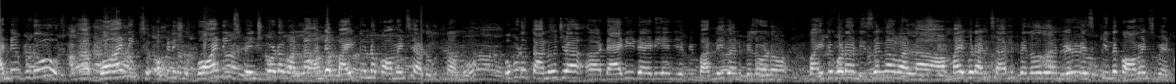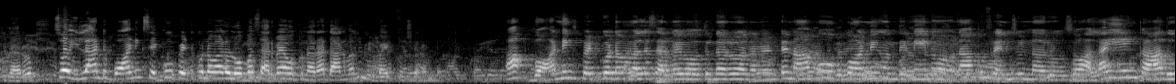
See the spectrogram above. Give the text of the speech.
అంటే ఇప్పుడు బాండింగ్స్ ఒక నిమిషం బాండింగ్స్ పెంచుకోవడం వల్ల అంటే బయట ఉన్న కామెంట్స్ అడుగుతున్నాము. ఇప్పుడు తనుజ డాడీ డాడీ అని చెప్పి బర్నీ గారిని పిలవడం బయట కూడా నిజంగా వాళ్ళ అమ్మాయి కూడా అన్నిసార్లు పిలవదు అని చెప్పేసి కింద కామెంట్స్ పెడుతున్నారు. సో ఇలాంటి బాండింగ్స్ ఎక్కువ పెట్టుకున్న వాళ్ళు లోపల సర్వే అవుతున్నారా? దానివల్ల మీరు బయటకు వచ్చారండి. బాండింగ్స్ పెట్టుకోవడం వల్ల సర్వైవ్ అవుతున్నారు అని అంటే నాకు బాండింగ్ ఉంది నేను నాకు ఫ్రెండ్స్ ఉన్నారు. సో అలా ఏం కాదు.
